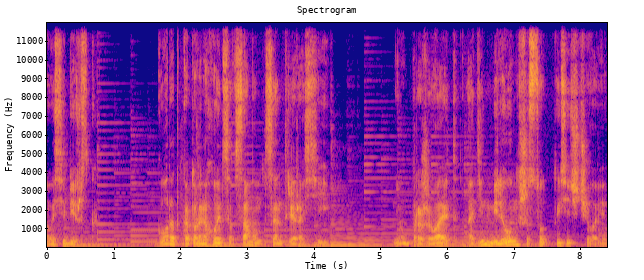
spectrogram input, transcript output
Новосибирск. Город, который находится в самом центре России. В нем проживает 1 миллион 600 тысяч человек.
